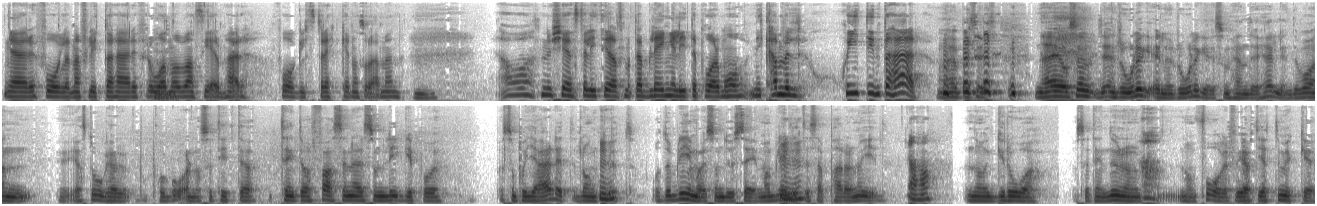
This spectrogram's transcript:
när fåglarna flyttar härifrån och man ser de här fågelsträcken och sådär. Men ja, nu känns det lite grann som att jag blänger lite på dem och ni kan väl skit inte här. Nej, precis. Nej, och sen en rolig, eller en rolig grej som hände i helgen. Det var en, jag stod här på gården och så tittade jag, tänkte vad fasen är det som ligger på, som på gärdet långt Mm. ut. Och då blir man ju som du säger, man blir lite så här paranoid. Jaha, Någon grå, så jag tänkte nu är det någon, någon fågel, för vi har haft jättemycket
